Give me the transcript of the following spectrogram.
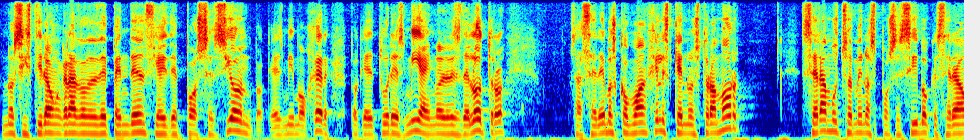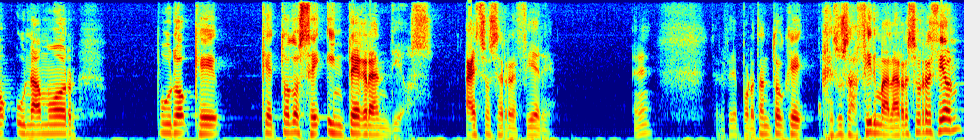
no existirá un grado de dependencia y de posesión, porque es mi mujer, porque tú eres mía y no eres del otro. O sea, seremos como ángeles que nuestro amor será mucho menos posesivo, que será un amor puro que, que todo se integra en Dios. A eso se refiere. ¿eh? Se refiere. Por lo tanto, que Jesús afirma la resurrección,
